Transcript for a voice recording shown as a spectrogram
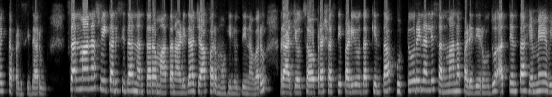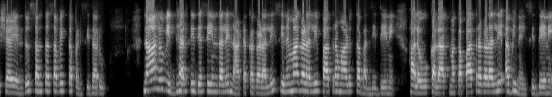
ವ್ಯಕ್ತಪಡಿಸಿದರು. ಸನ್ಮಾನ ಸ್ವೀಕರಿಸಿದ ನಂತರ ಮಾತನಾಡಿದ ಜಾಫರ್ ಮೊಹಿನುದ್ದೀನ್ ಅವರು, ರಾಜ್ಯೋತ್ಸವ ಪ್ರಶಸ್ತಿ ಪಡೆಯುವುದಕ್ಕಿಂತ ಹುಟ್ಟೂರಿನಲ್ಲಿ ಸನ್ಮಾನ ಪಡೆದಿರುವುದು ಅತ್ಯಂತ ಹೆಮ್ಮೆಯ ವಿಷಯ ಎಂದು ಸಂತಸ ವ್ಯಕ್ತಪಡಿಸಿದರು. ನಾನು ವಿದ್ಯಾರ್ಥಿ ದೆಸೆಯಿಂದಲೇ ನಾಟಕಗಳಲ್ಲಿ, ಸಿನಿಮಾಗಳಲ್ಲಿ ಪಾತ್ರ ಮಾಡುತ್ತಾ ಬಂದಿದ್ದೇನೆ. ಹಲವು ಕಲಾತ್ಮಕ ಪಾತ್ರಗಳಲ್ಲಿ ಅಭಿನಯಿಸಿದ್ದೇನೆ.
